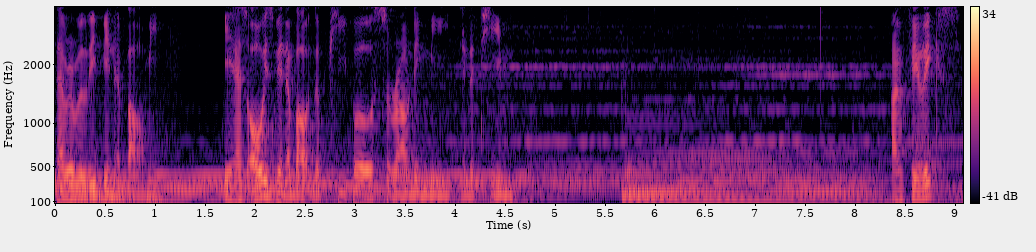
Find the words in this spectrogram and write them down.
never really been about me. It has always been about the people surrounding me and the team. I'm Felix,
